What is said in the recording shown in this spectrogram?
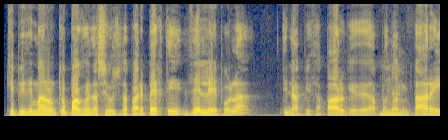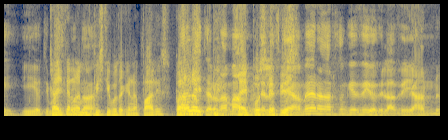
Και επειδή μάλλον και ο Πάχ δεν ήταν σίγουρος ότι θα πάρει παίχτη, δεν λέει πολλά. Τι να πει, θα πάρω και δεν θα πάρω. Ναι. Να μην πάρει ή ότι Καλύτερα να κοντά. μην πεις τίποτα και να πάρεις. Καλύτερα να μάθουμε υποσχεθείς. τελευταία μέρα να έρθουν και δύο δηλαδή αν ε,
